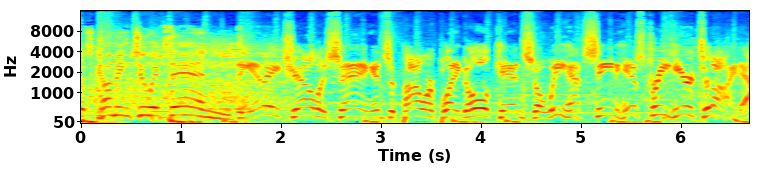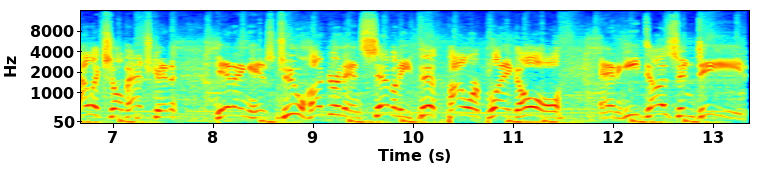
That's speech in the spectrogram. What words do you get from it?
was coming to its end. The NHL is saying it's a power play goal, Ken, so we have seen history here tonight. Alex Ovechkin getting his 275th power play goal, and he does indeed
